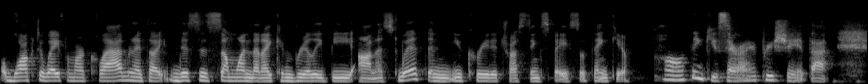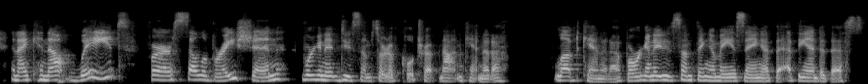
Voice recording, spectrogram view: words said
walked away from our collab and i thought this is someone that i can really be honest with and you create a trusting space so thank you Oh, thank you, Sara. I appreciate that. And I cannot wait for our celebration. We're going to do some sort of cool trip, not in Canada. Loved Canada, but we're going to do something amazing at the at the end of this.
